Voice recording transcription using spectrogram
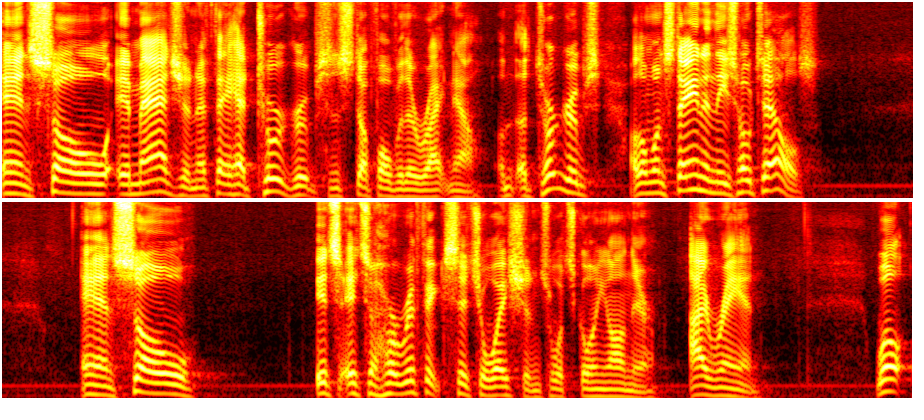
And so imagine if they had tour groups and stuff over there right now. Uh, the tour groups are the ones staying in these hotels. And so it's, it's a horrific situation, is what's going on there. Iran. Well,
